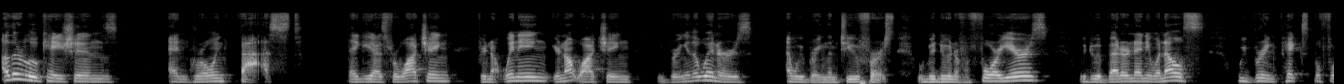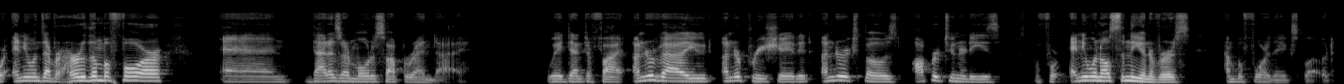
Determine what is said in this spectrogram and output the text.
other locations and growing fast. Thank you guys for watching. You're not winning, you're not watching. We bring in the winners and we bring them to you first. We've been doing it for four years. We do it better than anyone else. We bring picks before anyone's ever heard of them before. And that is our modus operandi. We identify undervalued, underappreciated, underexposed opportunities before anyone else in the universe and before they explode.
